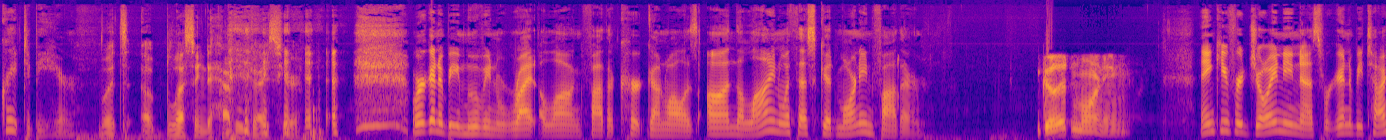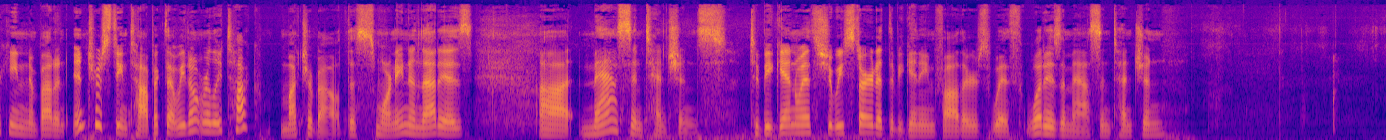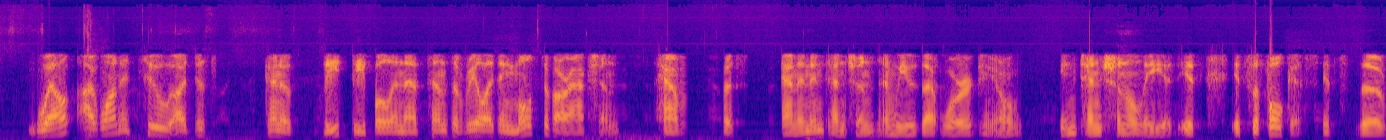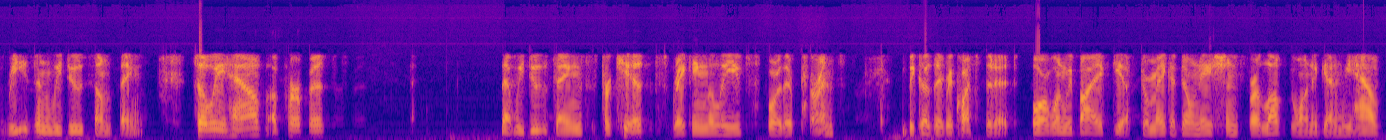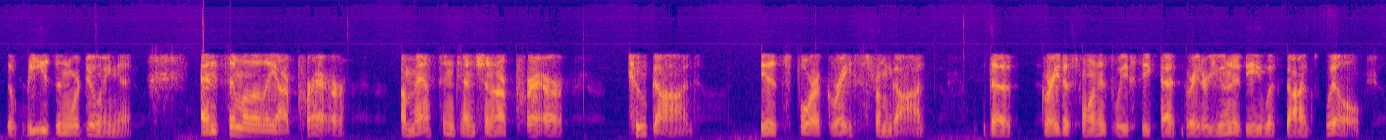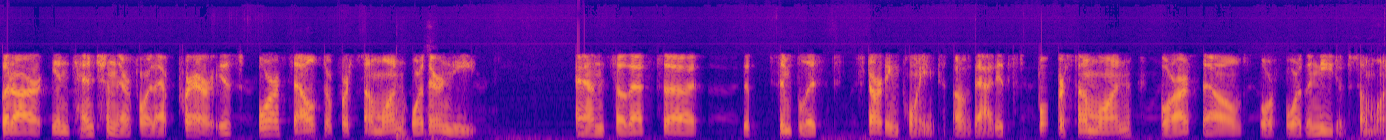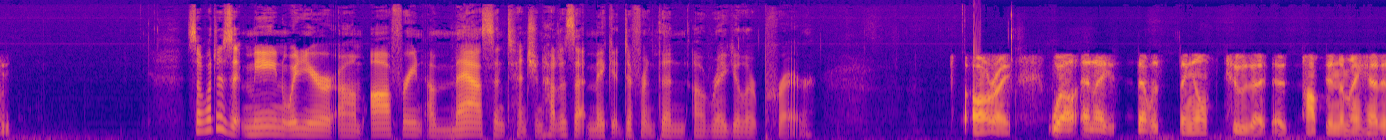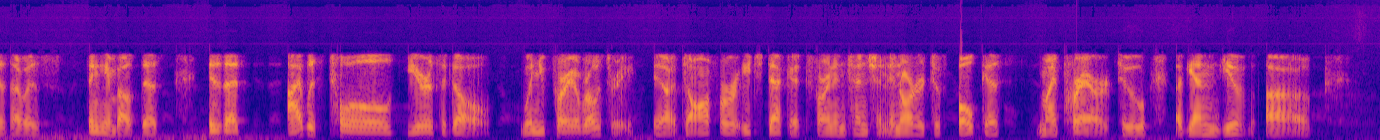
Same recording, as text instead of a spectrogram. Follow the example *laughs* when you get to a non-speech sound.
great to be here. Well, it's a blessing to have you guys here. *laughs* we're going to be moving right along. Father Kurt Gunwall is on the line with us. Good morning, Father. Good morning. Thank you for joining us. We're going to be talking about an interesting topic that we don't really talk much about this morning, and that is uh, mass intentions. To begin with, should we start at the beginning, Fathers, with what is a mass intention? Well, I wanted to uh, just kind of lead people in that sense of realizing most of our actions have a purpose and an intention, and we use that word, you know, intentionally. It, it, it's the focus. It's the reason we do something. So we have a purpose that we do things for kids, raking the leaves for their parents because they requested it. Or when we buy a gift or make a donation for a loved one, again, we have the reason we're doing it. And similarly, our prayer, a mass intention, our prayer to God is for a grace from God. The greatest one is we seek that greater unity with God's will. But our intention, therefore, that prayer is for ourselves or for someone or their need. And so that's uh, the simplest starting point of that. It's for someone, for ourselves, or for the need of someone. So, what does it mean when you're um, offering a mass intention? How does that make it different than a regular prayer? All right. Well, and I that was something else too that uh, popped into my head as I was thinking about this is that I was told years ago when you pray a rosary uh, to offer each decade for an intention in order to focus my prayer to again give a,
